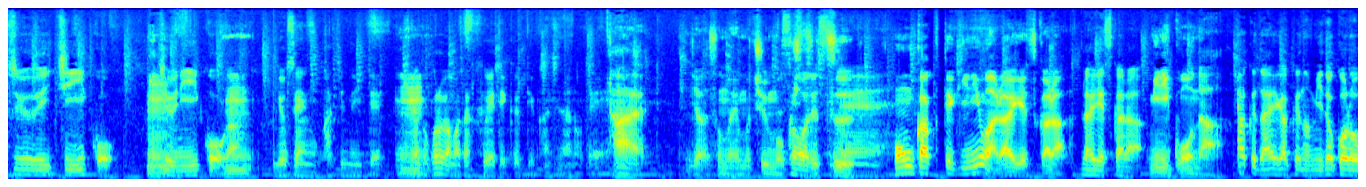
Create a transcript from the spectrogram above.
11位以降、うん。12位以降がうん。予選を勝ち抜いてうん。ところがまた増えていくっていう感じなので、はいじゃあその辺も注目しつつ、ね。本格的には来月から来月から。ミニコーナ各大学の見どころー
